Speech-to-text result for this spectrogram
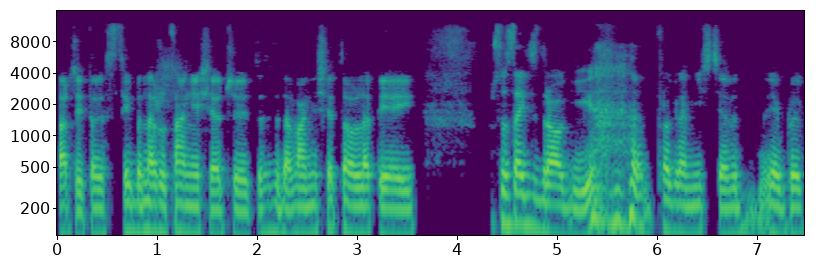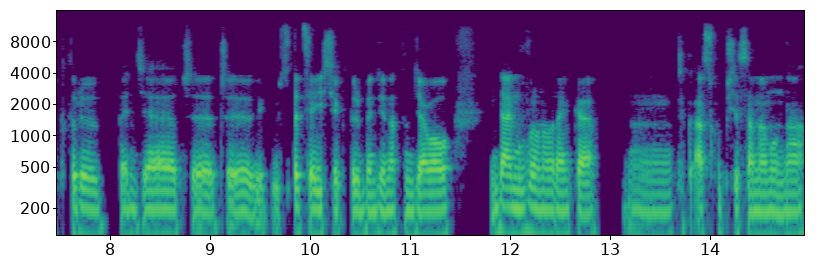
bardziej to jest jakby narzucanie się, czy to jest wydawanie się, to lepiej zejdź z drogi programiście, jakby, który będzie, czy, czy specjaliście, który będzie na tym działał i daj mu wolną rękę, mm, a skup się samemu na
